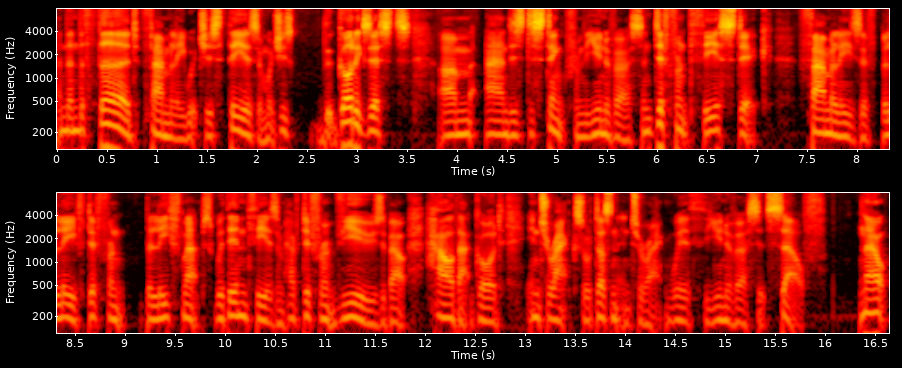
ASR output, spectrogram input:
And then the third family, which is theism, which is that God exists um, and is distinct from the universe, and different theistic families of belief, different belief maps within theism have different views about how that God interacts or doesn't interact with the universe itself. Now,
